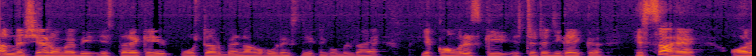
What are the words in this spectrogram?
अन्य शहरों में भी इस तरह के पोस्टर, बैनर और होर्डिंग्स देखने को मिल रहे हैं। ये कांग्रेस की स्ट्रेटेजी का एक हिस्सा है और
